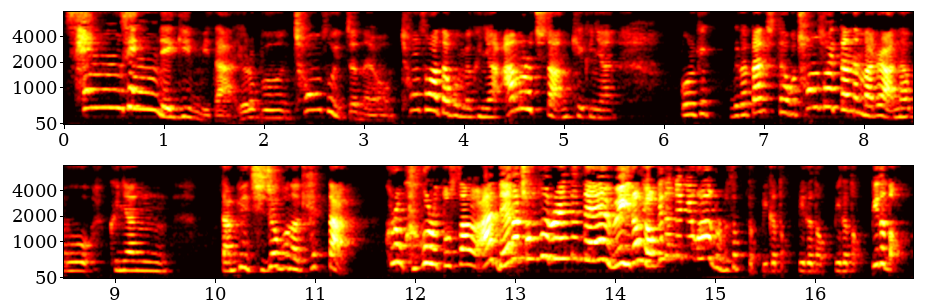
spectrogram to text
생생내기입니다. 여러분, 청소 있잖아요. 청소하다 보면 그냥 아무렇지도 않게 그냥 뭐 이렇게 내가 딴짓하고 청소했다는 말을 안 하고 그냥 남편이 지저분하게 했다. 그럼 그걸로 또 싸워. 아, 내가 청소를 했는데 왜 이런 여기다 뒀냐고! 그러면서 또 삐그덕, 삐그덕, 삐그덕, 삐그덕.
